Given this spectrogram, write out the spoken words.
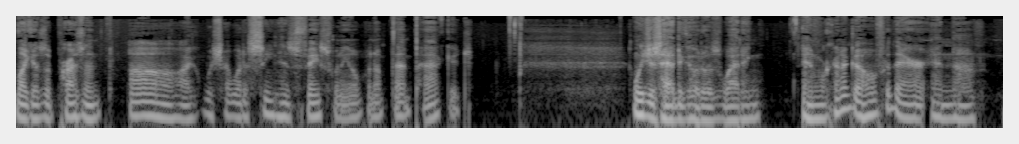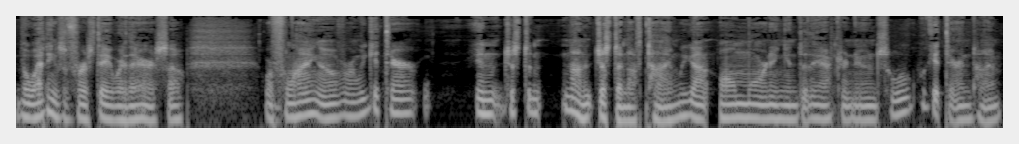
like as a present. Oh i wish i would have seen his face when he opened up that package. We just had to go to his wedding, and we're gonna go over there. And uh, the wedding's the first day we're there, so we're flying over, and we get there in just a, not just enough time. We got all morning into the afternoon, so we'll, we'll get there in time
